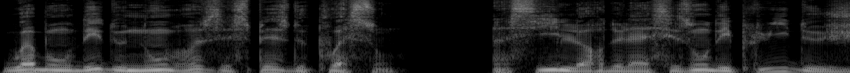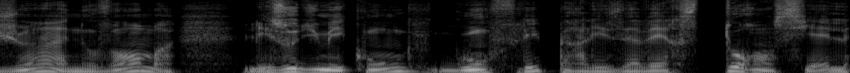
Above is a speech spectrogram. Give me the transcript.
où abondaient de nombreuses espèces de poissons. Ainsi, lors de la saison des pluies de juin à novembre, les eaux du Mékong, gonflées par les averses torrentielles,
